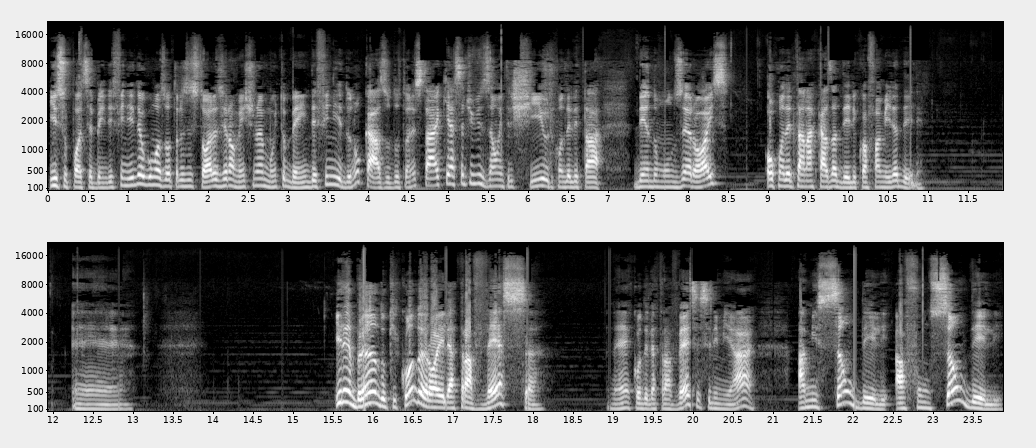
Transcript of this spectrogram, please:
isso pode ser bem definido, em algumas outras histórias geralmente não é muito bem definido. No caso do Tony Stark, essa divisão entre Shield quando ele está dentro do mundo dos heróis ou quando ele está na casa dele com a família dele. É... E lembrando que quando o herói ele atravessa, né, quando ele atravessa esse limiar, a missão dele, a função dele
